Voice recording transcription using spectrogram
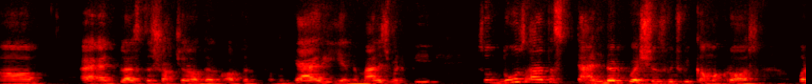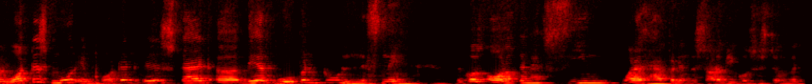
Um, and plus the structure of the of the of the carry and the management fee. So those are the standard questions which we come across. But what is more important is that uh, they are open to listening because all of them have seen what has happened in the startup ecosystem with,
